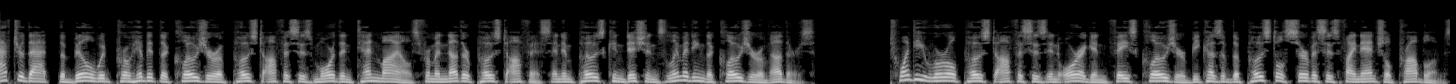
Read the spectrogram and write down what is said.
After that, the bill would prohibit the closure of post offices more than 10 miles from another post office and impose conditions limiting the closure of others. Twenty rural post offices in Oregon face closure because of the Postal Service's financial problems.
